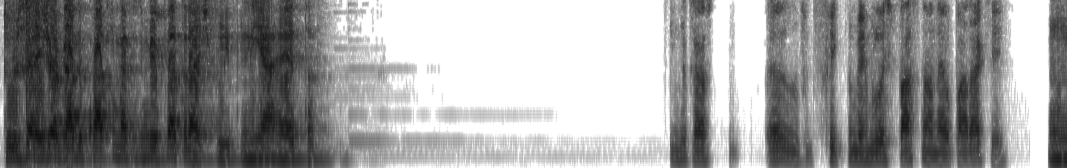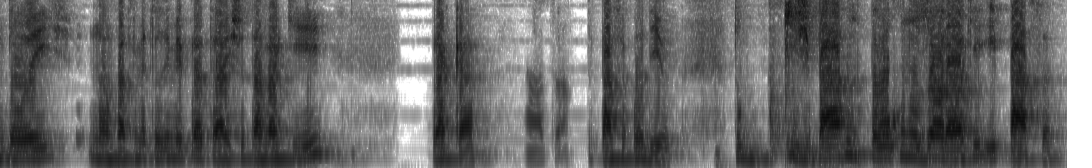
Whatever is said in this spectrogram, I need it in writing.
Tu já é jogado 4 metros e meio pra trás, Felipe, em linha reta. No caso, eu fico no mesmo espaço, não, né? Eu paro aqui. Um, dois. Não, 4 metros e meio pra trás. Tu tava aqui pra cá. Ah, tá. Tu passa por Dio. Tu esbarra um pouco no Zorok e passa.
